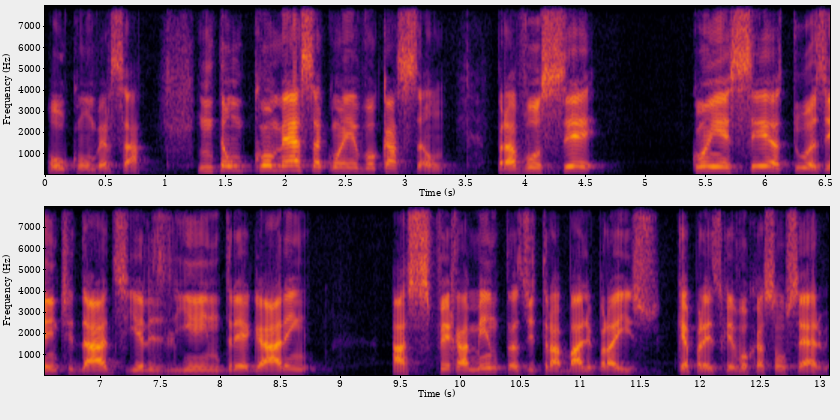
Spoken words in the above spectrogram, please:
ou conversar. Então começa com a evocação, para você conhecer as tuas entidades e eles lhe entregarem as ferramentas de trabalho para isso, que é para isso que a evocação serve.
